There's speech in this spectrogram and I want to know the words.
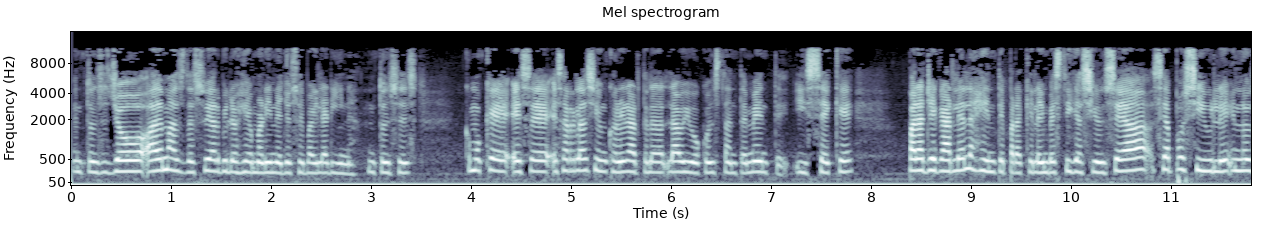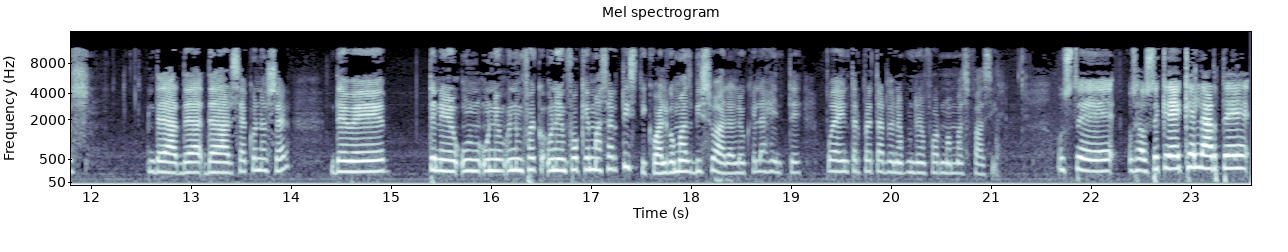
Entonces yo, además de estudiar biología marina, yo soy bailarina. Entonces, como que ese, esa relación con el arte la, vivo constantemente y sé que para llegarle a la gente, para que la investigación sea, sea posible en los, de darse a conocer, debe tener un, un, un, enfoque, más artístico, algo más visual, a lo que la gente pueda interpretar de una, forma más fácil. Usted, o sea, ¿usted cree que el arte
